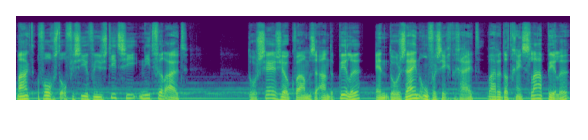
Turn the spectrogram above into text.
maakt volgens de officier van justitie niet veel uit. Door Sergio kwamen ze aan de pillen en door zijn onvoorzichtigheid waren dat geen slaappillen,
